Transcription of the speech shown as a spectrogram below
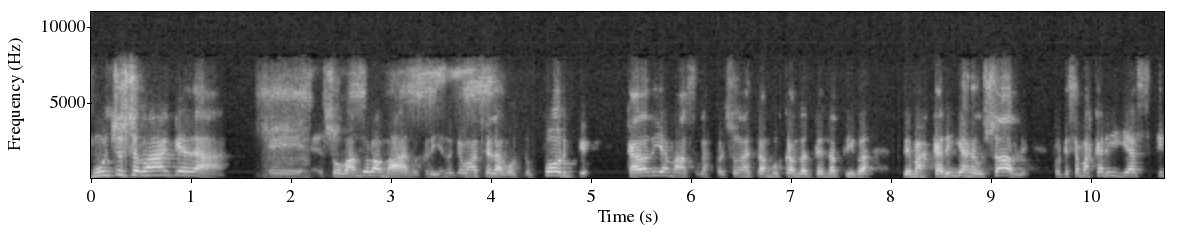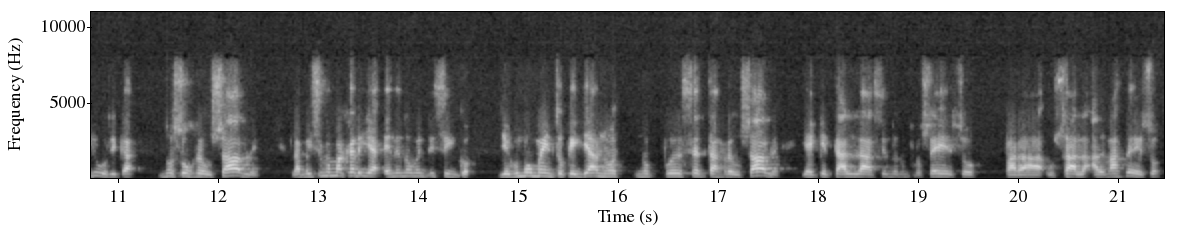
Muchos se van a quedar eh, sobando la mano, creyendo que van a ser agosto, porque cada día más las personas están buscando alternativas de mascarillas reusables, porque esas mascarillas quirúrgicas no son reusables. La misma mascarilla N95 llega un momento que ya no, no puede ser tan reusable y hay que estarla haciendo en un proceso para usarla. Además de eso,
